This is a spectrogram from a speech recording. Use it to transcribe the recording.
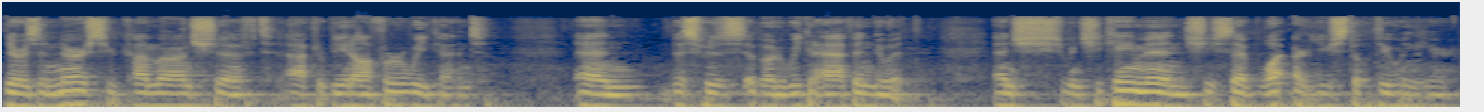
there was a nurse who came on shift after being off for a weekend, and this was about a week and a half into it. And she, when she came in, she said, "What are you still doing here?"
